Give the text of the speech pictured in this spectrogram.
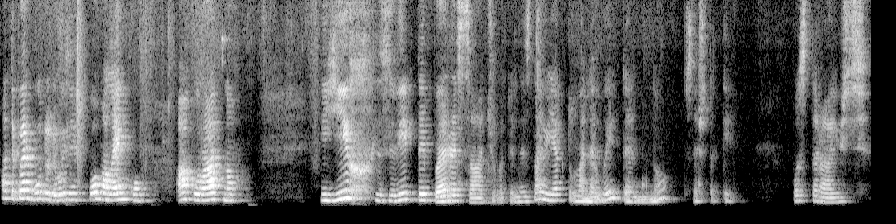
А тепер буду, друзі, помаленьку, акуратно їх звідти пересаджувати. Не знаю, як то в мене вийде, але все ж таки постараюсь.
